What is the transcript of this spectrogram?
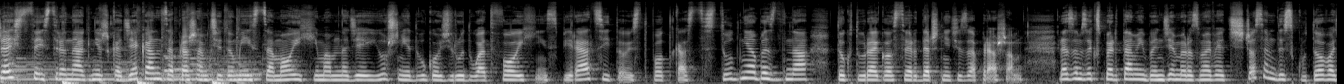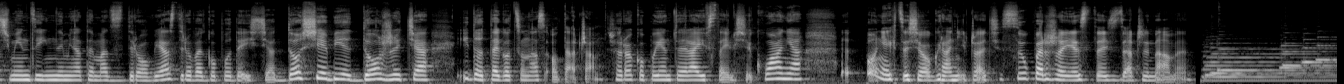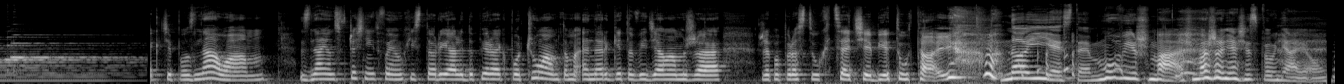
Cześć, z tej strony Agnieszka Dziekan. Zapraszam Cię do miejsca moich i mam nadzieję już niedługo źródła Twoich inspiracji. To jest podcast Studnia bez dna, do którego serdecznie Cię zapraszam. Razem z ekspertami będziemy rozmawiać, czasem dyskutować m.in. na temat zdrowia, zdrowego podejścia do siebie, do życia i do tego, co nas otacza. Szeroko pojęty lifestyle się kłania, bo nie chce się ograniczać. Super, że jesteś, zaczynamy. Jak Cię poznałam, znając wcześniej Twoją historię, ale dopiero jak poczułam tą energię, to wiedziałam, że, że po prostu chcę Ciebie tutaj. No i jestem. Mówisz, masz. Marzenia się spełniają.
